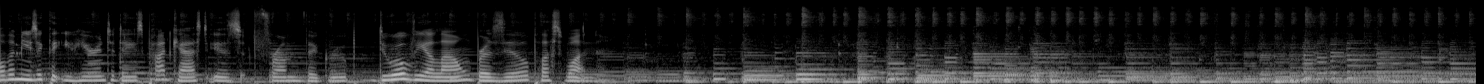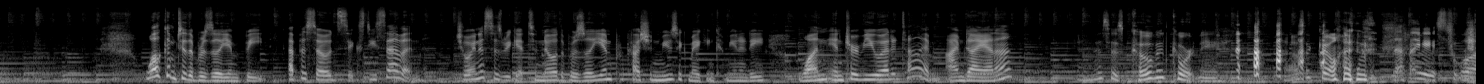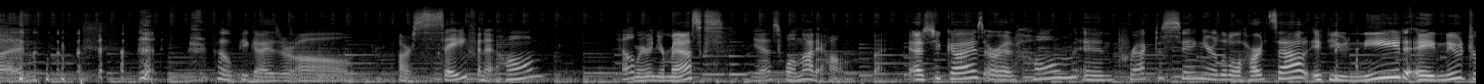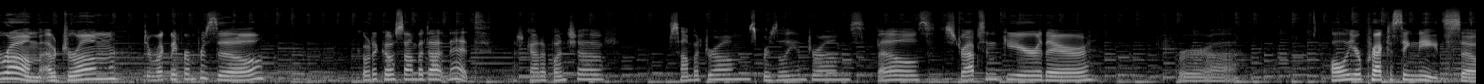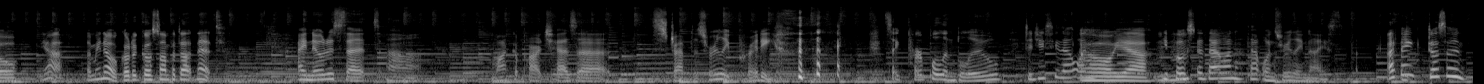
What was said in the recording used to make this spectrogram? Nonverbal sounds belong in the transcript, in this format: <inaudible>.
All the music that you hear in today's podcast is from the group Duo Violão Brazil Plus One. Welcome to the Brazilian Beat, episode 67. Join us as we get to know the Brazilian percussion music making community, one interview at a time. I'm Diana. And this is COVID Courtney. <laughs> How's it going? nice one. <laughs> Hope you guys are all are safe and at home. Healthy. Wearing your masks? Yes, well, not at home, but as you guys are at home and practicing your little hearts out, if you need a new drum, a drum directly from Brazil, go to gosamba.net. I've got a bunch of samba drums, Brazilian drums, bells, straps, and gear there for uh, all your practicing needs. So, yeah, let me know. Go to gosamba.net. I noticed that uh, Macaparte has a strap that's really pretty. <laughs> it's like purple and blue. Did you see that one? Oh, yeah. You mm-hmm. posted that one? That one's really nice. I think, doesn't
